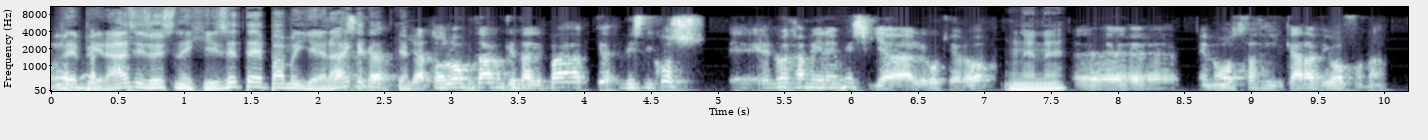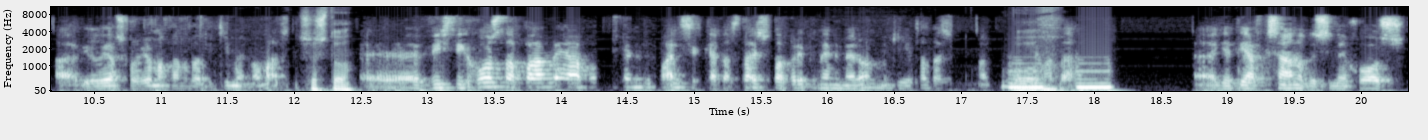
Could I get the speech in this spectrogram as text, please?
δεν πειράζει. Η ζωή συνεχίζεται. Πάμε γερά Εντάξει, και για, τέτοια. για το lockdown και τα λοιπά, δυστυχώς ενώ είχαμε ηρεμήσει για λίγο καιρό, Ναι, ναι. ε, εννοώ στα αθλητικά ραδιόφωνα, α, δηλαδή ασχολιόμασταν με το αντικείμενό μας. Σωστό. Ε, Δυστυχώς θα πάμε από ό,τι φαίνεται πάλι σε καταστάσεις που θα πρέπει να ενημερώνουμε και για αυτά τα ζητήματα. Ε, γιατί αυξάνονται συνεχώς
